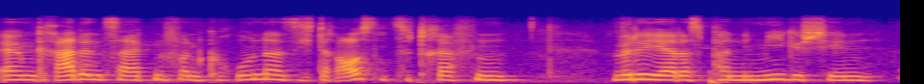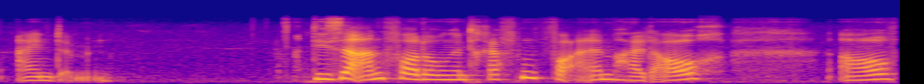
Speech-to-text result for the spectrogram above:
Ähm, gerade in Zeiten von Corona sich draußen zu treffen, würde ja das Pandemiegeschehen eindämmen. Diese Anforderungen treffen vor allem halt auch auf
